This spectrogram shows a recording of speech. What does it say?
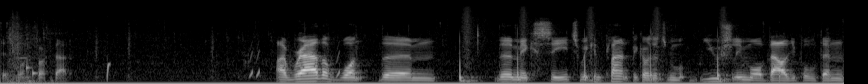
this one, fuck that. I rather want the um, the mixed seeds we can plant because it's usually more valuable than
